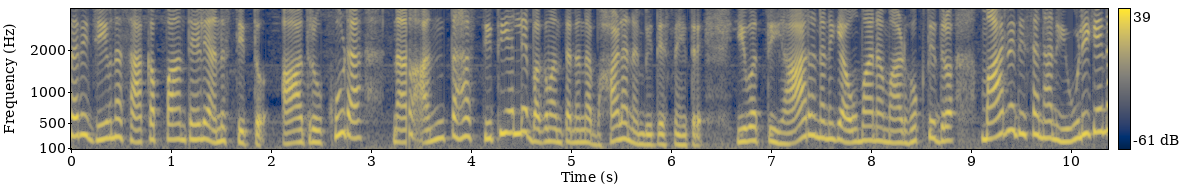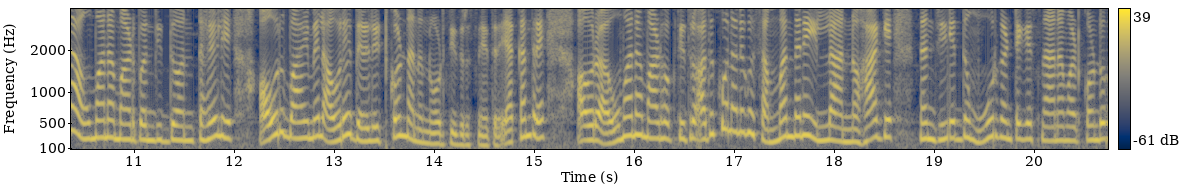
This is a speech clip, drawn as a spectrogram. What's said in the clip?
ಸರಿ ಜೀವನ ಸಾಕಪ್ಪ ಅಂತ ಹೇಳಿ ಅನಿಸ್ತಿತ್ತು. ಆದರೂ ಕೂಡ ನಾನು ಅಂತಹ ಸ್ಥಿತಿಯಲ್ಲೇ ಭಗವಂತನನ್ನು ಬಹಳ ನಂಬಿದ್ದೆ ಸ್ನೇಹಿತರೆ. ಇವತ್ತು ಯಾರು ನನಗೆ ಅವಮಾನ ಮಾಡಿ ಹೋಗ್ತಿದ್ರೋ, ಮಾರನೇ ದಿವಸ ನಾನು ಇವಳಿಗೇನೆ ಅವಮಾನ ಮಾಡಿ ಬಂದಿದ್ದು ಅಂತ ಹೇಳಿ ಅವ್ರ ಬಾಯಿ ಮೇಲೆ ಅವರೇ ಬೆರಳಿಟ್ಕೊಂಡು ನಾನು ನೋಡ್ತಿದ್ರು ಸ್ನೇಹಿತರೆ. ಯಾಕಂದರೆ ಅವರು ಅವಮಾನ ಮಾಡಿ ಹೋಗ್ತಿದ್ರು, ಅದಕ್ಕೂ ನನಗೂ ಸಂಬಂಧನೇ ಇಲ್ಲ ಅನ್ನೋ ಹಾಗೆ ನನ್ನ ಜೀವದ್ದು ಮೂರು ಗಂಟೆಗೆ ಸ್ನಾನ ಮಾಡಿಕೊಂಡು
